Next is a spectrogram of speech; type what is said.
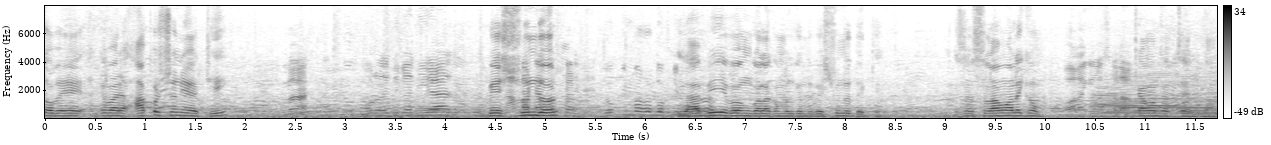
তবে একেবারে আকর্ষণীয় একটি। বেশ সুন্দর। লাভি এবং গলা কম্বল কিন্তু বেশ সুন্দর দেখতে। আসসালামু আলাইকুম। কেমন যাচ্ছেন? দাম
